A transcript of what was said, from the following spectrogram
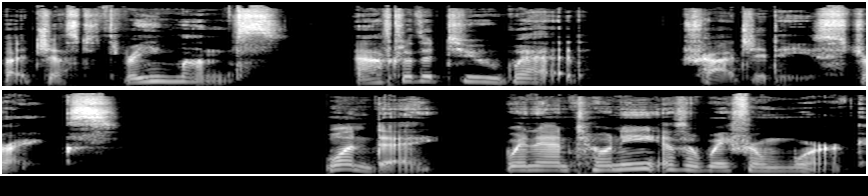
But just three months after the two wed, tragedy strikes. One day, when Antony is away from work,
